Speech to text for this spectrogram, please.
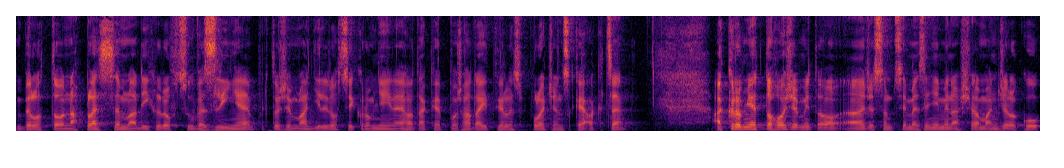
Bylo to na plese mladých lidovců ve Zlíně, protože mladí lidovci kromě jiného také pořádají tyhle společenské akce. A kromě toho, že, mi to, eh, že jsem si mezi nimi našel manželku,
